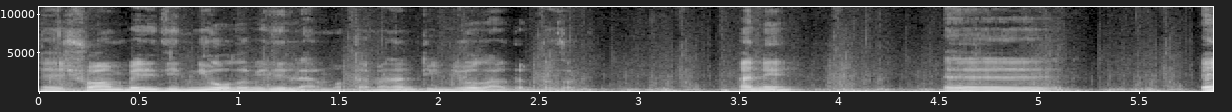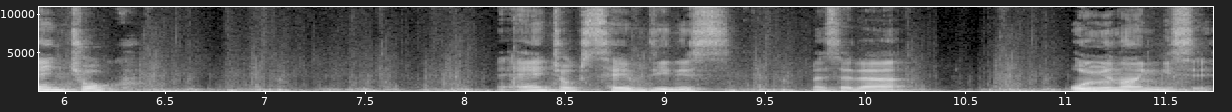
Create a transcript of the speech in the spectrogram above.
e, şu an beni dinliyor olabilirler muhtemelen. Dinliyorlardır da zaten. Hani e, en çok en çok sevdiğiniz mesela oyun hangisi?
